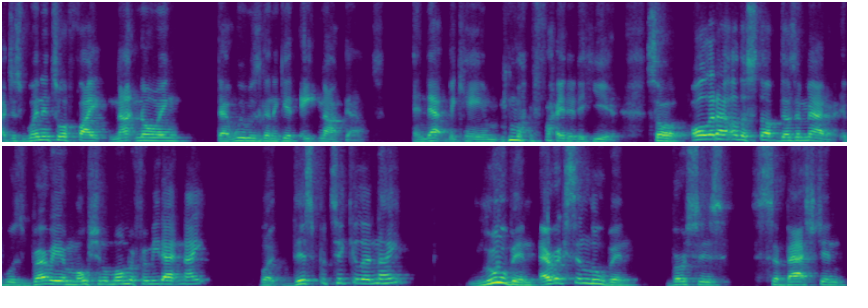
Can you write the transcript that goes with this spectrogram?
I just went into a fight not knowing that we was going to get eight knockdowns and that became my fight of the year. So all of that other stuff doesn't matter. It was very emotional moment for me that night, but this particular night, Lubin, Erickson Lubin versus Sebastian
